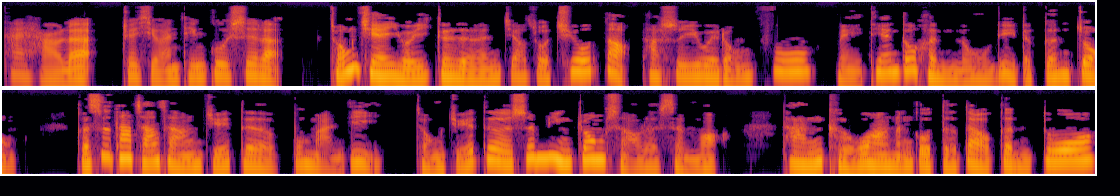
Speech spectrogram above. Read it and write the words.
太好了，最喜欢听故事了。从前有一个人叫做秋道，他是一位农夫，每天都很努力的耕种，可是他常常觉得不满意，总觉得生命中少了什么。他很渴望能够得到更多，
